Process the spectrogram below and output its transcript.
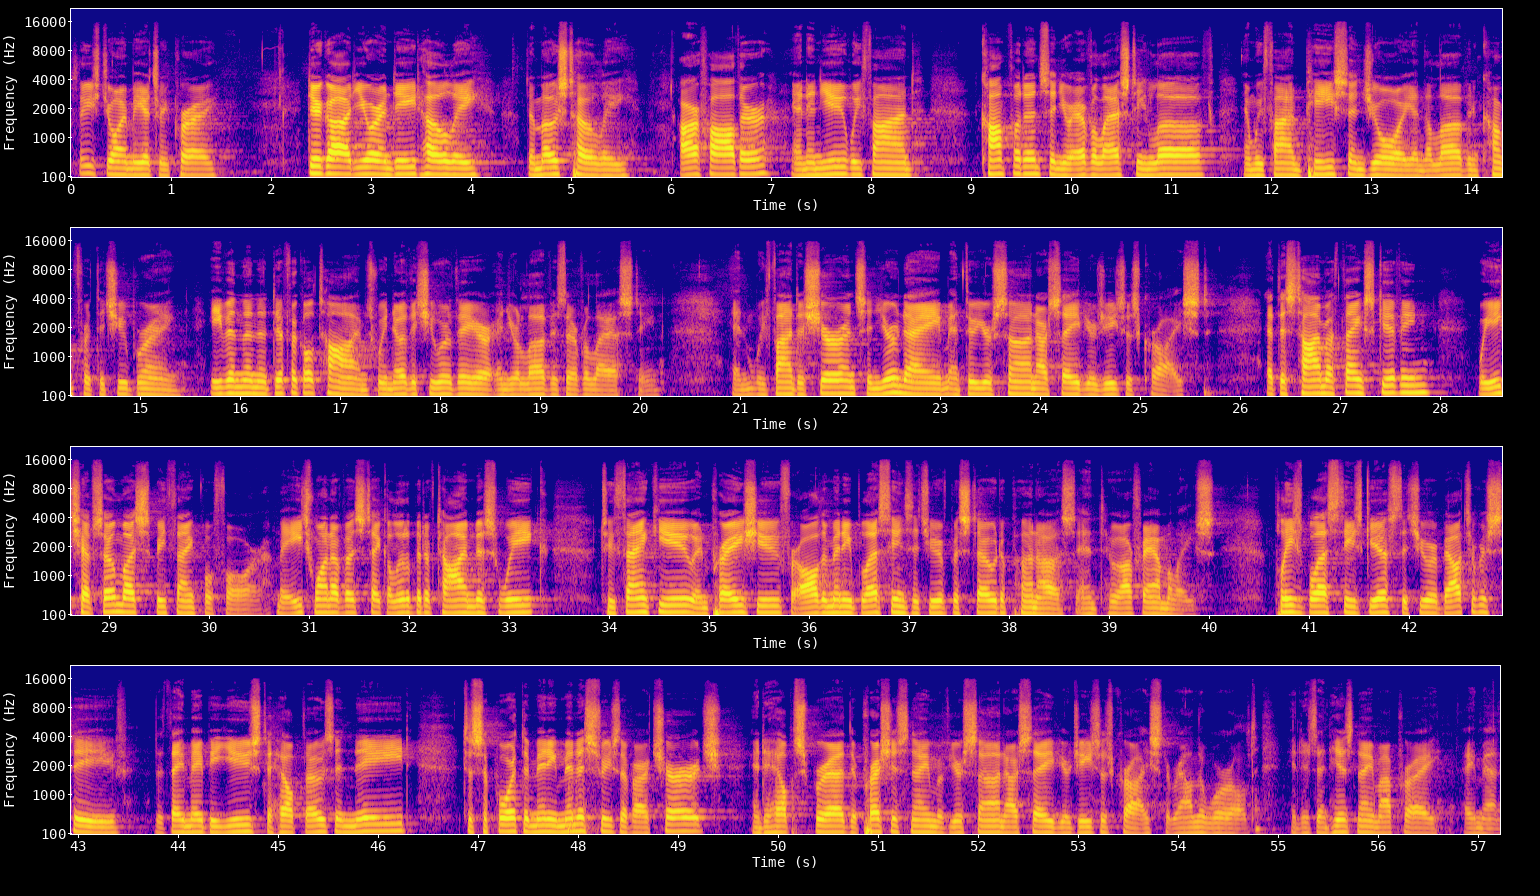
Please join me as we pray. Dear God, you are indeed holy, the most holy, our Father, and in you we find confidence in your everlasting love, and we find peace and joy in the love and comfort that you bring. Even in the difficult times, we know that you are there and your love is everlasting. And we find assurance in your name and through your Son, our Savior, Jesus Christ. At this time of thanksgiving, we each have so much to be thankful for. May each one of us take a little bit of time this week to thank you and praise you for all the many blessings that you have bestowed upon us and to our families. Please bless these gifts that you are about to receive, that they may be used to help those in need, to support the many ministries of our church, and to help spread the precious name of your Son, our Savior, Jesus Christ, around the world. It is in His name I pray. Amen.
